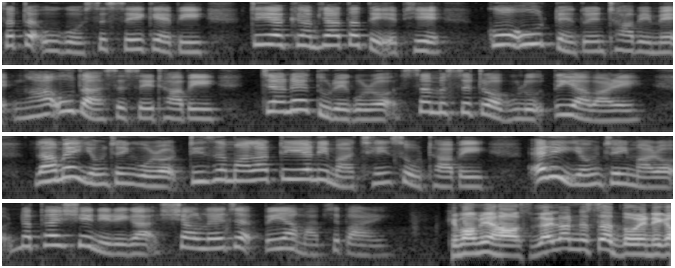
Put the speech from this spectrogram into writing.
17ဦးကိုစစ်ဆေးခဲ့ပြီးတရက်ခံပြသက်သေအဖြစ်9ဦးတင်သွင်းထားပေမဲ့9ဦးသာစစ်ဆေးထားပြီးကြံတဲ့သူတွေကိုတော့ဆက်မစစ်တော့ဘူးလို့သိရပါတယ်။လာမယ့်ရုံးချင်းကိုတော့ဒီဇင်ဘာလ1ရက်နေ့မှာချင်းဆိုထားပြီးအဲ့ဒီရုံးချင်းမှာတော့နှစ်ဖက်ရှေ့နေတွေကရှောက်လဲချက်ပေးရမှာဖြစ်ပါတယ်။ ခင်မောင်မြင့်ဟာဇူလိုင်လ23ရက်နေ့က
